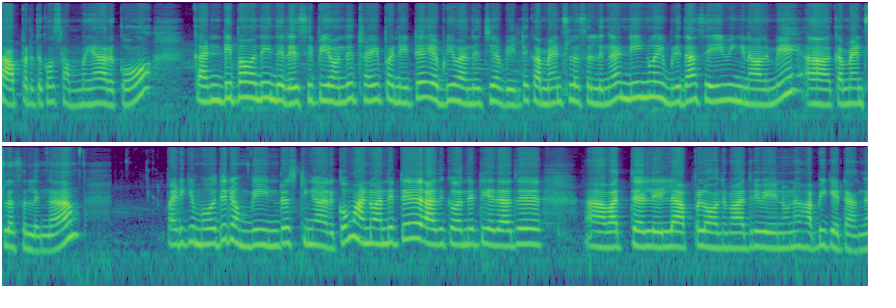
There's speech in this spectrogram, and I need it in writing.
சாப்பிட்றதுக்கும் செம்மையாக இருக்கும். கண்டிப்பாக வந்து இந்த ரெசிபியை வந்து ட்ரை பண்ணிவிட்டு எப்படி வந்துச்சு அப்படின்ட்டு கமெண்ட்ஸில் சொல்லுங்கள் நீங்களும் இப்படி தான் செய்வீங்கனாலுமே கமெண்ட்ஸில் சொல்லுங்கள் படிக்கும்போது ரொம்ப இன்ட்ரெஸ்டிங்காக இருக்கும். அண்ட் வந்துட்டு அதுக்கு வந்துட்டு ஏதாவது வத்தல் இல்லை அப்பளம் அந்த மாதிரி வேணும்னு ஹப்பி கேட்டாங்க.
